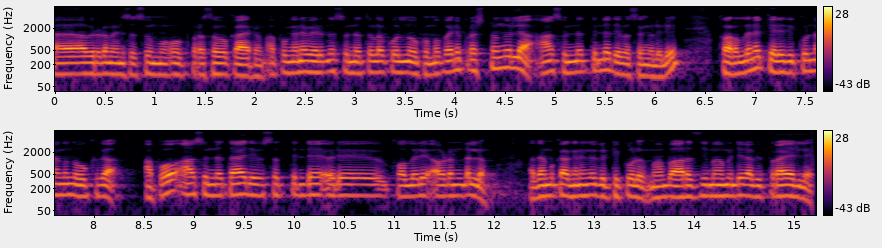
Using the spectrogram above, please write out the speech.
അവരുടെ മെൻസസും പ്രസവക്കാരനും അപ്പോൾ ഇങ്ങനെ വരുന്ന സുന്നത്തുകളൊക്കെ ഒന്ന് നോക്കും അപ്പോൾ അതിന് പ്രശ്നമൊന്നുമില്ല. ആ സുന്നത്തിന്റെ ദിവസങ്ങളിൽ ഫർദിനെ കരുതിക്കൊണ്ട് അങ്ങ് നോക്കുക. അപ്പോൾ ആ സുന്നത്തായ ദിവസത്തിന്റെ ഒരു ഫലൽ അവിടെ ഉണ്ടല്ലോ. അത് നമുക്ക് അങ്ങനെ അങ്ങ് കിട്ടിക്കോളും. മാം ബാറസി മാമിന്റെ ഒരു അഭിപ്രായമല്ലേ?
